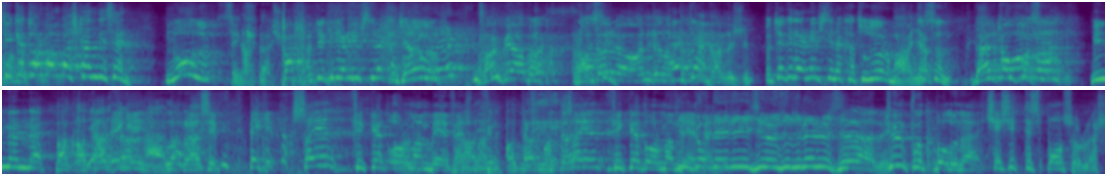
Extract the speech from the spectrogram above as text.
Fikret Orman Başkan desen ne olur? Bak ötekilerin hepsine katılıyorum. Bırak ya bırak. Rasim, Atar ya aniden atar Ertem, kardeşim. ötekilerin hepsine katılıyorum. Haklısın. Verme Süt kupası, bilmem ne. Bak atar Peki, ulan Rasim. Peki, Sayın Fikret Orman Beyefendi. Atar matar. Sayın Fikret Orman Fiko Beyefendi. dediği için özür dilemiyor Sinan abi. Türk futboluna çeşitli sponsorlar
